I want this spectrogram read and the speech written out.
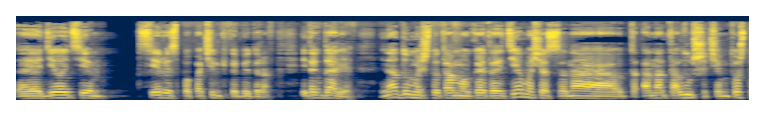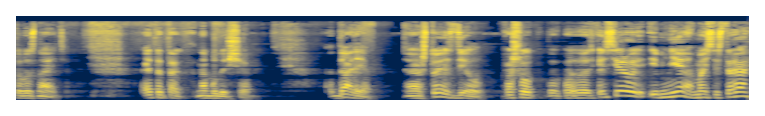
э, делайте сервис по починке компьютеров и так далее. Не надо думать, что там какая-то тема сейчас, она, она лучше, чем то, что вы знаете. Это так, на будущее. Далее. Э, что я сделал? Пошел продавать консервы, и мне моя сестра,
